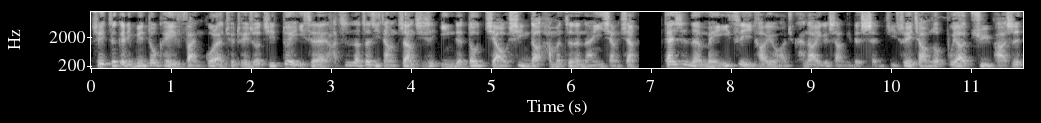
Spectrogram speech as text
所以这个里面都可以反过来推推说，其实对以色列人，他知道这几场仗其实赢的都侥幸到他们真的难以想象。但是呢，每一次依靠耶和华，就看到一个上帝的神迹。所以他们说不要惧怕，是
